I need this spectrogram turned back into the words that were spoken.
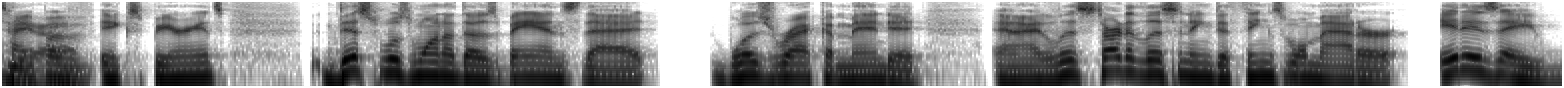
type Yeah. of experience. This was one of those bands that was recommended. And I li- started listening to Things Will Matter. It is a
